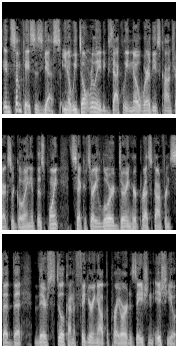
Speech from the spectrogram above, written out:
In some cases, yes. You know, we don't really exactly know where these contracts are going at this point. Secretary Lord, during her press conference, said that they're still kind of figuring out the prioritization issue.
